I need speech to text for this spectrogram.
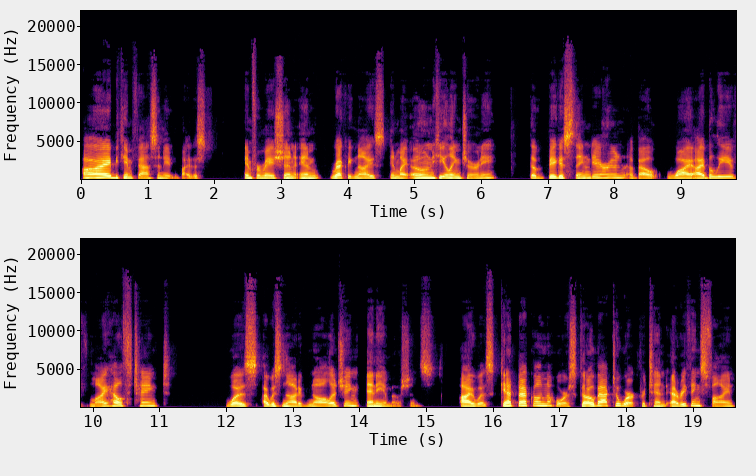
I became fascinated by this information and recognized in my own healing journey the biggest thing, Darin, about why I believe my health tanked was I was not acknowledging any emotions. I was get back on the horse, go back to work, pretend everything's fine.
